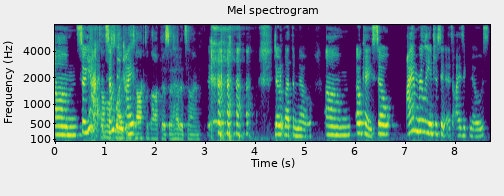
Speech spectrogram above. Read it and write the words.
Um, so yeah, it's something like I talked about this ahead of time. Don't let them know. Um, okay, so I am really interested, as Isaac knows,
